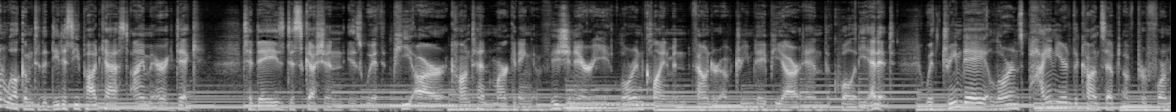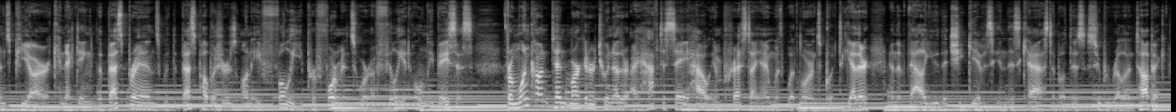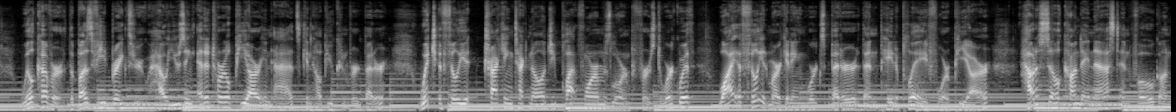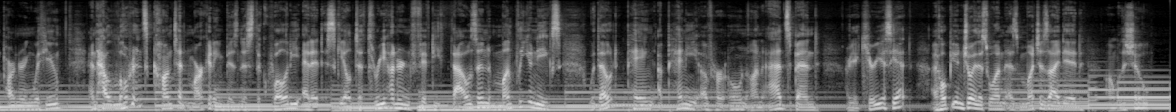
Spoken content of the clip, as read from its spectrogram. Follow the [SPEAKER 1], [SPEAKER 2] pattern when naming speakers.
[SPEAKER 1] Hello and welcome to the D2C podcast. I'm Eric Dyck. Today's discussion is with PR content marketing visionary Lauren Kleinman, founder of Dream Day PR and The Quality Edit. With Dream Day, Lauren's pioneered the concept of performance PR, connecting the best brands with the best publishers on a fully performance or affiliate only basis. From one content marketer to another, I have to say how impressed I am with what Lauren's put together and the value that she gives in this cast about this super relevant topic. We'll cover the BuzzFeed breakthrough, how using editorial PR in ads can help you convert better, which affiliate tracking technology platforms Lauren prefers to work with, why affiliate marketing works better than pay to play for PR how to sell Condé Nast and Vogue on partnering with you, and how Lauren's content marketing business, The Quality Edit, scaled to 350,000 monthly uniques without paying a penny of her own on ad spend. Are you curious yet? I hope you enjoy this one as much as I did. On with the show.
